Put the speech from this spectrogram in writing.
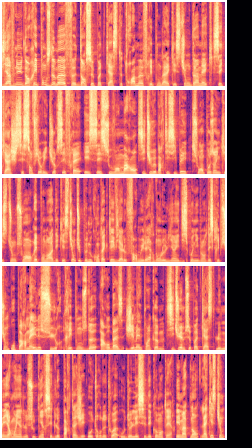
Bienvenue dans Réponse de meuf. Dans ce podcast, trois meufs répondent à la question d'un mec. C'est cash, c'est sans fioriture, c'est frais et c'est souvent marrant. Si tu veux participer, soit en posant une question, soit en répondant à des questions, tu peux nous contacter via le formulaire dont le lien est disponible en description ou par mail sur réponse2@gmail.com. Si tu aimes ce podcast, le meilleur moyen de le soutenir, c'est de le partager autour de toi ou de laisser des commentaires. Et maintenant, la question.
